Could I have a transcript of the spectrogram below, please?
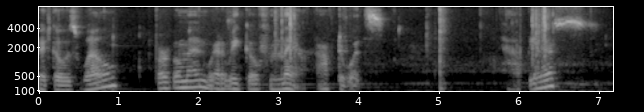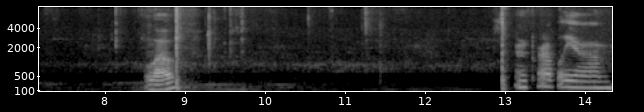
it goes well, Virgo men, where do we go from there afterwards? Happiness, love, and probably um,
